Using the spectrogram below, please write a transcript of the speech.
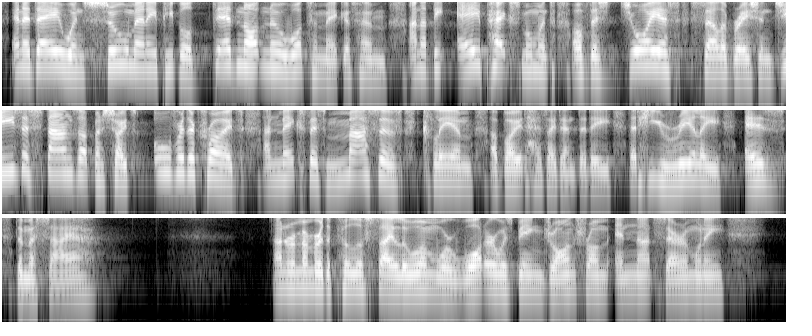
In a day when so many people did not know what to make of him, and at the apex moment of this joyous celebration, Jesus stands up and shouts over the crowds and makes this massive claim about his identity that he really is the Messiah. And remember the pool of Siloam where water was being drawn from in that ceremony?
